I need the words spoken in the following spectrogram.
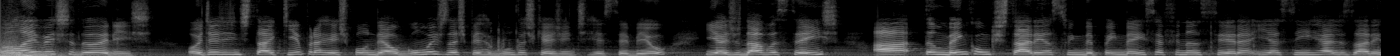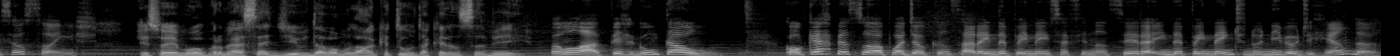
Olá, investidores! Hoje a gente está aqui para responder algumas das perguntas que a gente recebeu e ajudar vocês a também conquistarem a sua independência financeira e assim realizarem seus sonhos. Isso aí, amor. Promessa é dívida. Vamos lá. O que tu tá querendo saber? Vamos lá, pergunta 1. Qualquer pessoa pode alcançar a independência financeira independente do nível de renda?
